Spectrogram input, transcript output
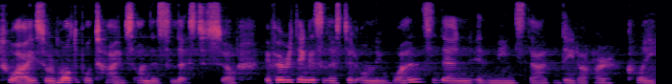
twice or multiple times on this list. So if everything is listed only once, then it means that data are clean.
